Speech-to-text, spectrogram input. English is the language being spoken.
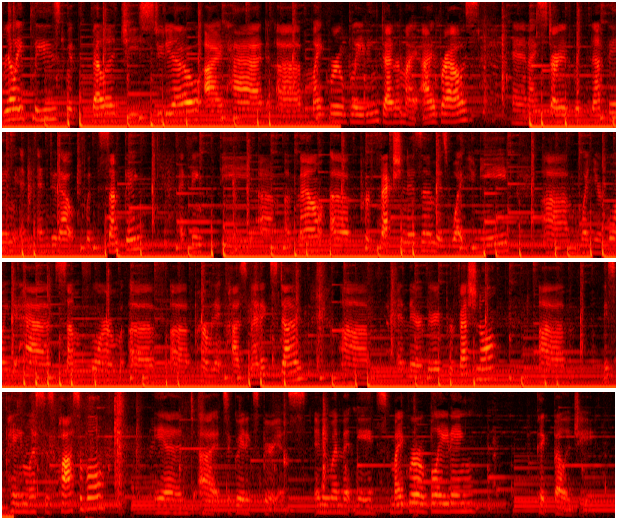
really pleased with Bella G Studio. I had uh, microblading done on my eyebrows and I started with nothing and ended up with something. I think the um, amount of perfectionism is what you need um, when you're going to have some form of uh, permanent cosmetics done. Um, and they're very professional, um, as painless as possible, and uh, it's a great experience. Anyone that needs microblading, pick Bella G.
